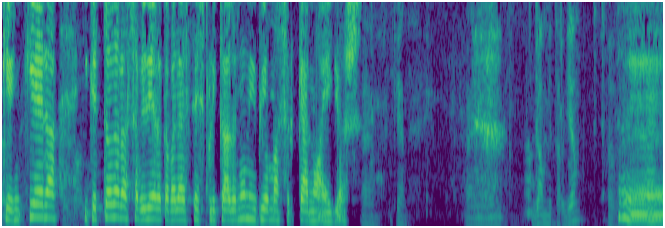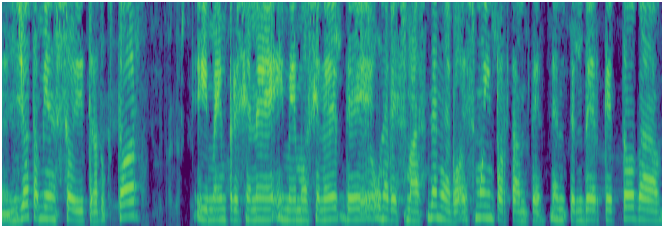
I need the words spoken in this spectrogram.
quien quiera y que toda la sabiduría de la Kabbalah esté explicada en un idioma cercano a ellos. Eh, yo también soy traductor y me impresioné y me emocioné de una vez más. De nuevo, es muy importante entender que toda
